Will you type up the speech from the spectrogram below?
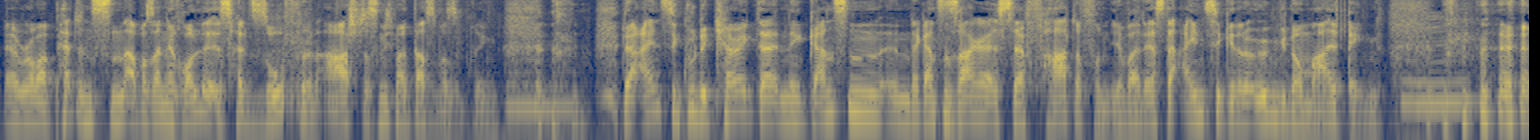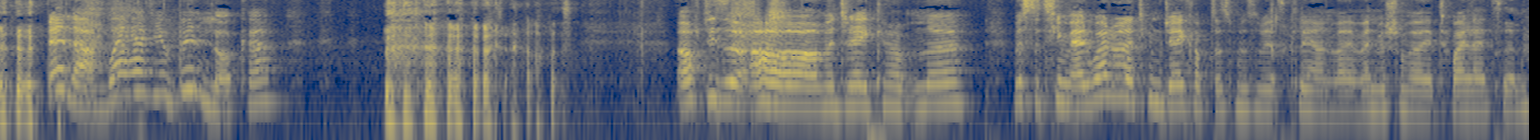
äh, Robert Pattinson, aber seine Rolle ist halt so für den Arsch, dass nicht mal das was bringt. Der einzige gute Charakter in, den ganzen, in der ganzen Saga ist der Vater von ihr, weil der ist der Einzige, der irgendwie normal denkt. Bella, where have you been, Locker? Auch diese, oh, mit Jacob, ne? Bist du Team Edward oder Team Jacob? Das müssen wir jetzt klären, weil wenn wir schon bei Twilight sind.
